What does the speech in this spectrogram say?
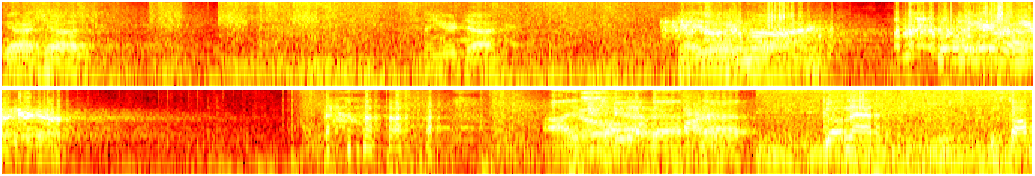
You're a joke. No, you're Doug. No, you're Come a joke. on! No, you're Doug. I saw that that, part. that. Go Nat! Stop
